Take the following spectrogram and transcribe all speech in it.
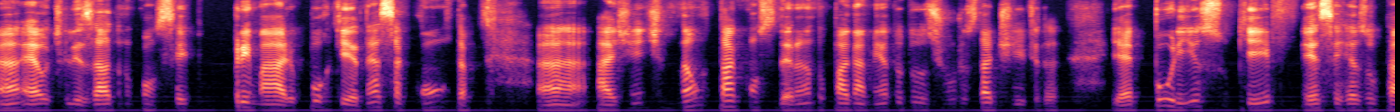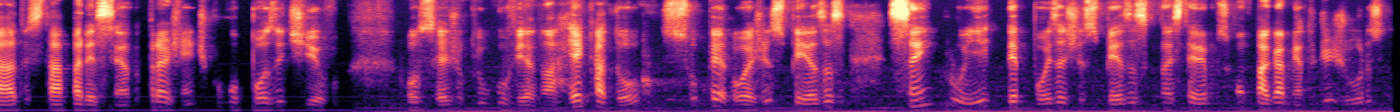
uh, é utilizado no conceito primário, porque nessa conta uh, a gente não está considerando o pagamento dos juros da dívida. E é por isso que esse resultado está aparecendo para a gente como positivo. Ou seja, o que o governo arrecadou superou as despesas, sem incluir depois as despesas que nós teremos com pagamento de juros,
